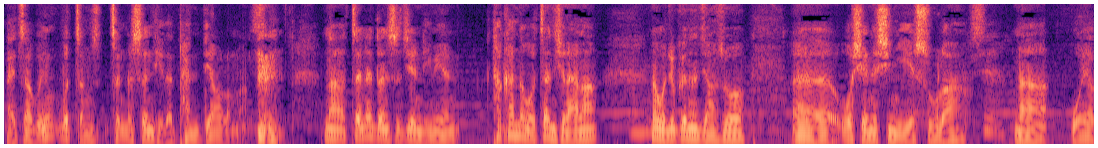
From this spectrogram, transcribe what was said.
来照顾，因为我整整个身体都瘫掉了嘛，那在那段时间里面。他看到我站起来了，那我就跟他讲说，呃，我现在信耶稣了。是。那我要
